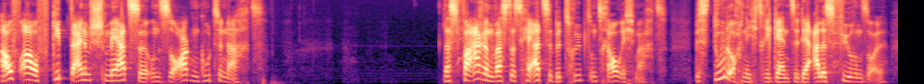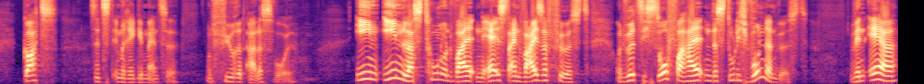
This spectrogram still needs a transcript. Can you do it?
Auf, auf, gib deinem Schmerze und Sorgen gute Nacht. Lass fahren, was das Herze betrübt und traurig macht. Bist du doch nicht Regente, der alles führen soll. Gott sitzt im Regimente und führet alles wohl. Ihn, ihn lasst tun und walten. Er ist ein weiser Fürst und wird sich so verhalten, dass du dich wundern wirst, wenn er,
